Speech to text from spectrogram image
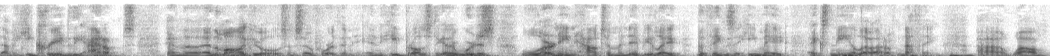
I mean, He created the atoms and the and the molecules and so forth, and and He put all this together. We're just learning how to manipulate the things that He made ex nihilo out of nothing. Uh, while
